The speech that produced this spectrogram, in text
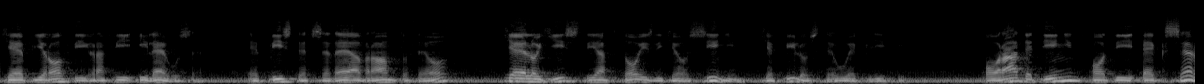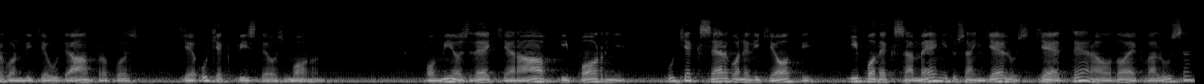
Και επληρώθη η γραφή η λέγουσα, επίστευσε δε Αβραάμ το Θεό και ελογίσθη αυτό εις δικαιοσύνη και φίλος Θεού εκλήθη. Οράτε τίνην ότι εξ έργων δικαιούται άνθρωπος και ούκ εκ πίστεως μόνον. Ομοίως δε και Ραάβ η πόρνη ούκ εξ έργων εδικαιώθη υποδεξαμένη τους αγγέλους και ετέρα οδό εκβαλούσα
